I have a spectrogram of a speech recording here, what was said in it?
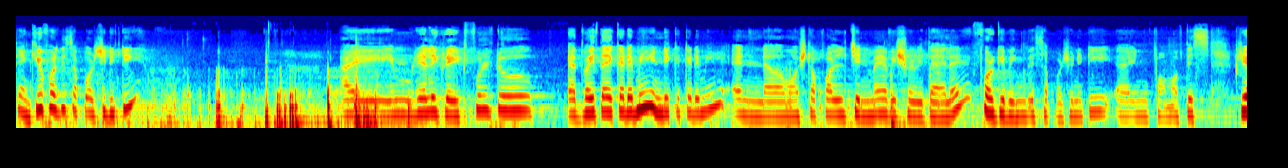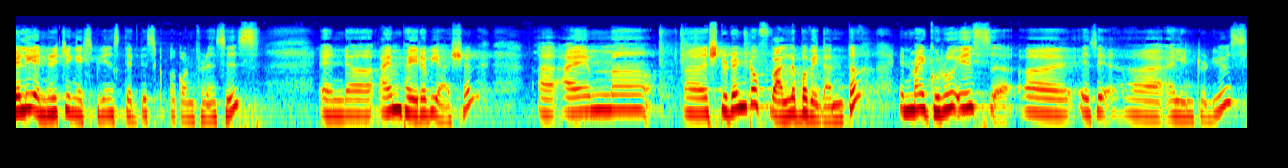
Thank you for this opportunity. I am really grateful to Advaita Academy, Indic Academy, and uh, most of all Chinmaya Vishwavidyalaya for giving this opportunity uh, in form of this really enriching experience that this uh, conference is. And uh, I am Bhairavi Ashar. Uh, I am uh, a student of Vallabha Vedanta, and my guru is, is uh, I'll introduce.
